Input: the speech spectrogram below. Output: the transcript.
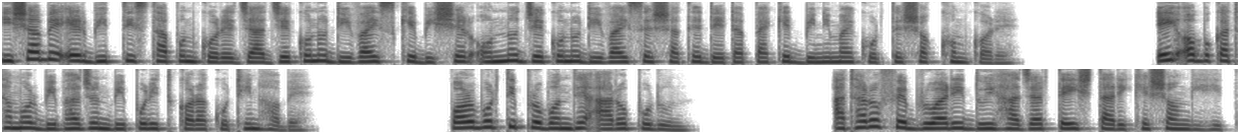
হিসাবে এর ভিত্তি স্থাপন করে যা যে কোনো ডিভাইসকে বিশ্বের অন্য যে কোনো ডিভাইসের সাথে ডেটা প্যাকেট বিনিময় করতে সক্ষম করে। এই অবকাঠামোর বিভাজন বিপরীত করা কঠিন হবে। পরবর্তী প্রবন্ধে আরও পড়ুন। আঠারো ফেব্রুয়ারি দুই তেইশ তারিখে সংগৃহীত।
